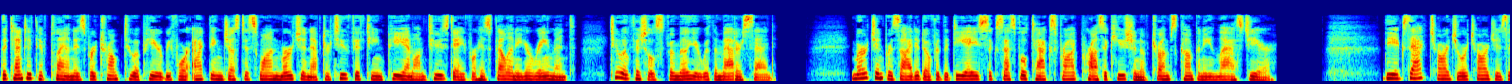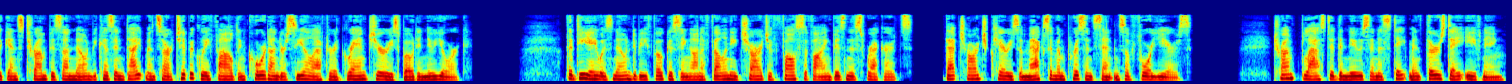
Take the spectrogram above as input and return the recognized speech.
The tentative plan is for Trump to appear before acting Justice Juan Merchan after 2:15 p.m. on Tuesday for his felony arraignment, two officials familiar with the matter said. Merchan presided over the DA's successful tax fraud prosecution of Trump's company last year. The exact charge or charges against Trump is unknown because indictments are typically filed in court under seal after a grand jury's vote in New York. The DA was known to be focusing on a felony charge of falsifying business records. That charge carries a maximum prison sentence of four years. Trump blasted the news in a statement Thursday evening.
